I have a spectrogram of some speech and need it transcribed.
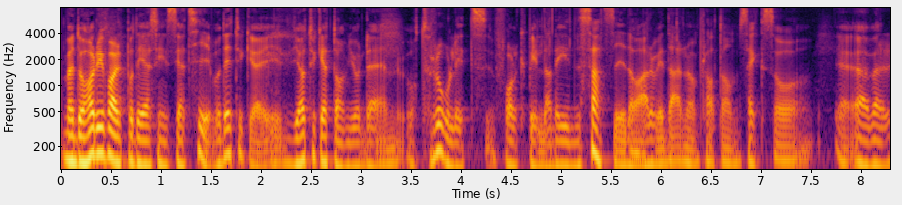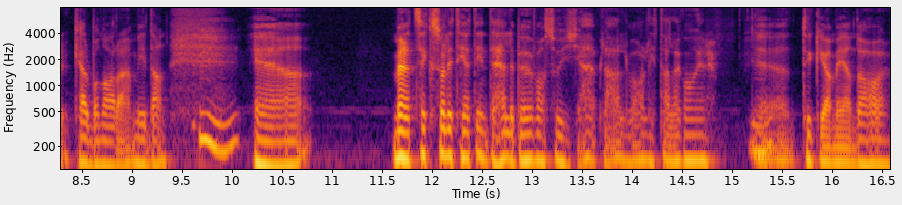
men då har det ju varit på deras initiativ och det tycker jag, jag tycker att de gjorde en otroligt folkbildande insats i då Arvid där när de pratade om sex och eh, över carbonara-middagen. Eh, men att sexualitet inte heller behöver vara så jävla allvarligt alla gånger. Eh, tycker jag mig ändå har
